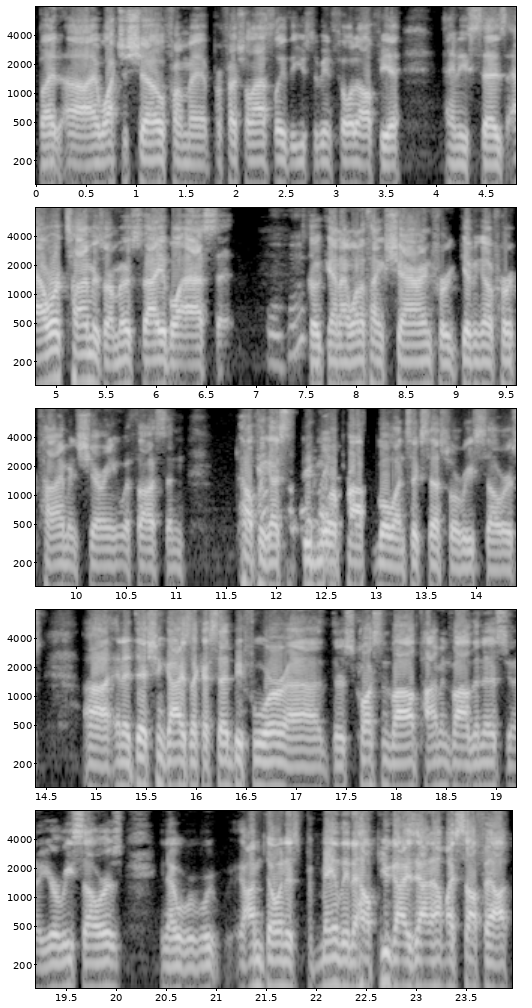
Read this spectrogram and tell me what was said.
but uh, I watch a show from a professional athlete that used to be in Philadelphia, and he says our time is our most valuable asset. Mhm. So again, I want to thank Sharon for giving of her time and sharing it with us and helping us be more profitable and successful resellers. Uh, in addition, guys, like I said before, uh, there's cost involved, time involved in this. You know, you're resellers. You know, we're, we're, I'm doing this mainly to help you guys out and help myself out.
